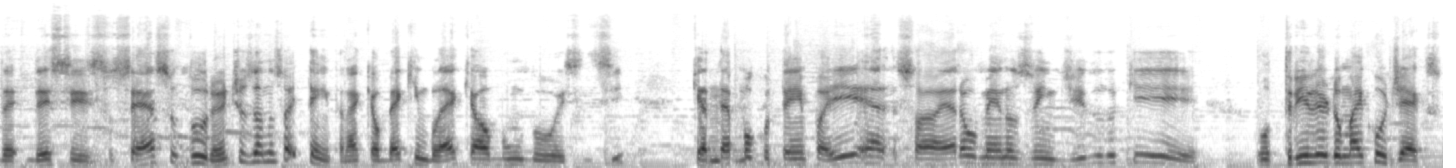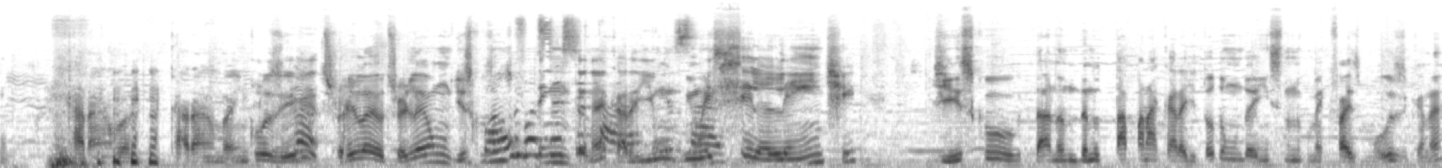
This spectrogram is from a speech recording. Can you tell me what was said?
de- desse sucesso durante os anos 80, né? Que é o Back in Black, álbum do ACDC, que até pouco tempo aí é- só era o menos vendido do que o thriller do Michael Jackson. Caramba, caramba. Inclusive, o Thriller, o Thriller é um disco dos anos você 80, né, cara? E um, e um excelente disco, dando, dando tapa na cara de todo mundo aí, ensinando como é que faz música, né?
